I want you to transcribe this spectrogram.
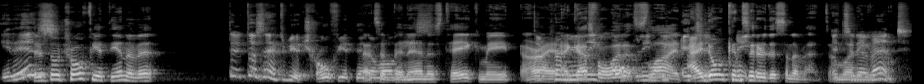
It is. There's no trophy at the end of it. There doesn't have to be a trophy at the end of the day. That's of a all bananas take, mate. All The right, I Premier guess League we'll let it opening slide. week- I don't a- consider this an event. I'm It's an letting you know. event.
